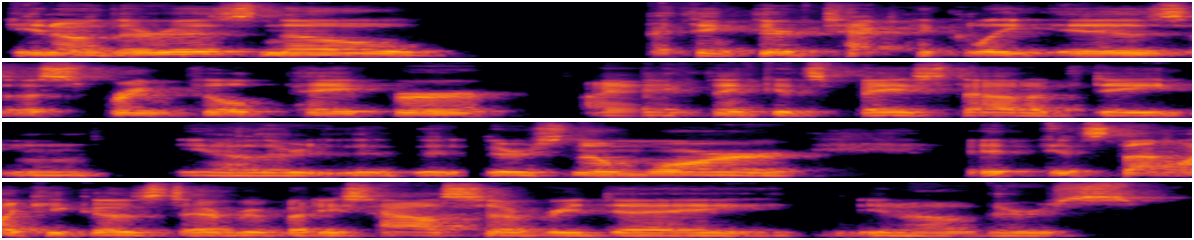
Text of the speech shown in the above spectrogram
you know, there is no, I think there technically is a Springfield paper. I think it's based out of Dayton. You know, there, there's no more, it, it's not like it goes to everybody's house every day. You know, there's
